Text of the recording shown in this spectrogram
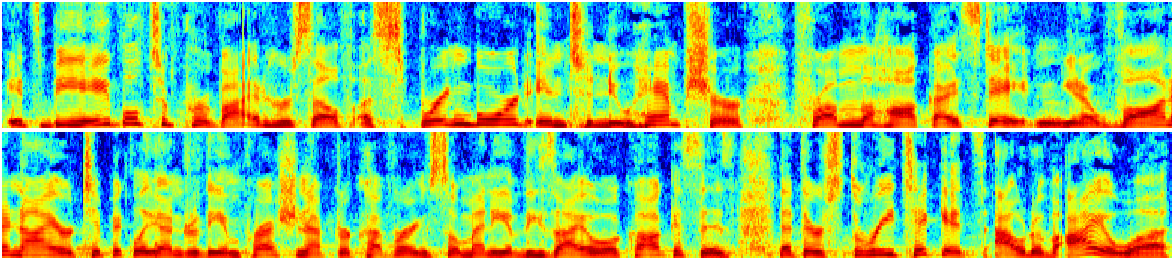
It's be able to provide herself a springboard into New Hampshire from the Hawkeye State. And, you know, Vaughn and I are typically under the impression after covering so many of these Iowa caucuses that there's three tickets tickets out of Iowa.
